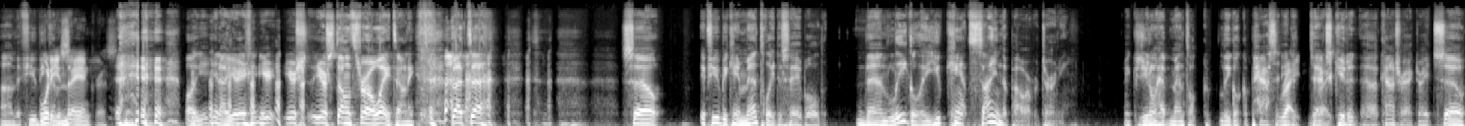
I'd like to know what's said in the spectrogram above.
Um, if you become, What are you saying, Chris? Well, you, you know you're you're you're you're a stone's throw away, Tony. But uh, so if you became mentally disabled, then legally you can't sign the power of attorney because you don't have mental legal capacity Right, to, to right. execute a uh, contract, right? So,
